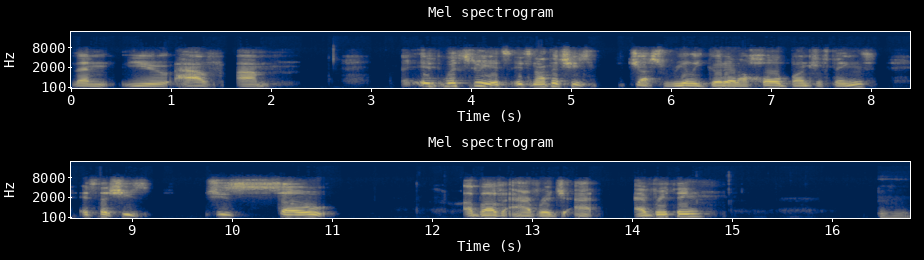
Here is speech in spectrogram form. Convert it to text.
then you have um it with Stewie, it's it's not that she's just really good at a whole bunch of things. It's that she's she's so above average at everything. Mhm.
